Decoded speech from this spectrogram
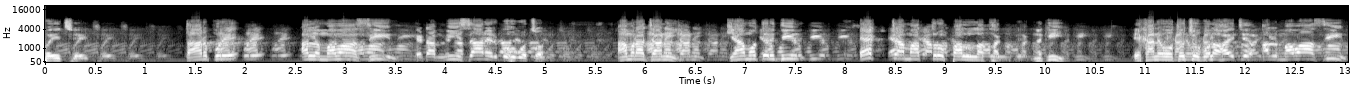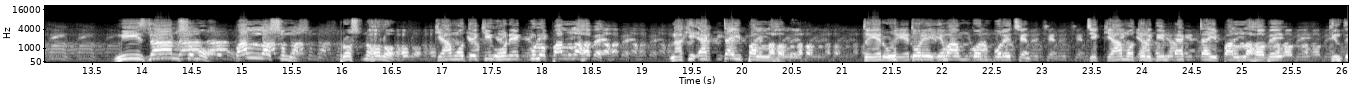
হয়েছে। তারপরে আল মাওয়াজিন এটা মিজানের বহু বচন। আমরা জানি, কিয়ামতের দিন একটা মাত্র পাল্লা থাকবে, নাকি? এখানে অথচ বলা হয়েছে আল মাওয়াজিন মিজান সমূহ, পাল্লা সমূহ। প্রশ্ন হলো, কিয়ামতে কি অনেকগুলো পাল্লা হবে? নাকি একটাই পাল্লা হবে? তো এর উত্তরে ইমামগণ বলেছেন যে কিয়ামতের দিন একটাই পাল্লা হবে, কিন্তু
